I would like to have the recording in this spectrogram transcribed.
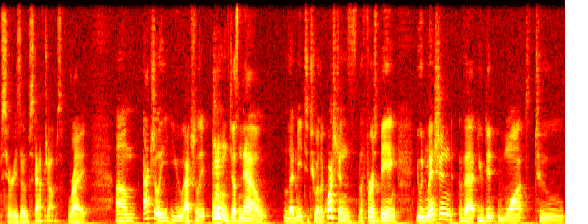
series of staff jobs. Right. Um, actually, you actually just now led me to two other questions. The first being, you had mentioned that you didn't want to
